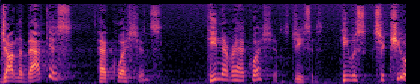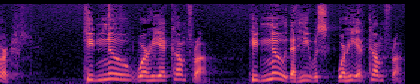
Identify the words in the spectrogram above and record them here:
John the Baptist had questions. He never had questions, Jesus. He was secure. He knew where he had come from. He knew that he was where he had come from.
